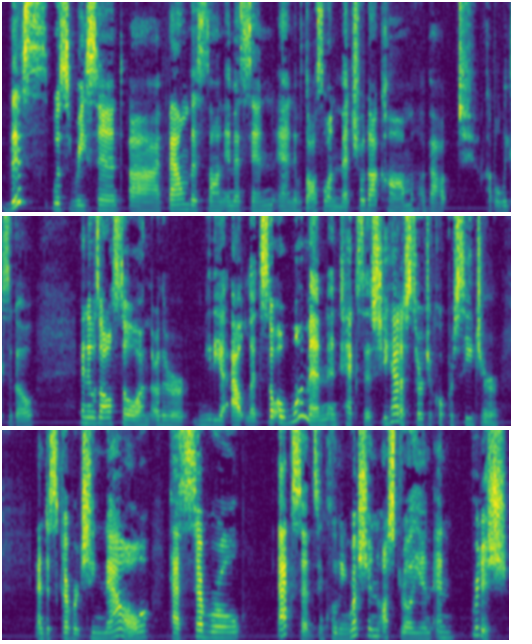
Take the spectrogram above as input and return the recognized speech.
this was recent. Uh, I found this on MSN and it was also on metro.com about a couple weeks ago. And it was also on other media outlets. So a woman in Texas, she had a surgical procedure and discovered she now has several accents, including Russian, Australian, and British.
